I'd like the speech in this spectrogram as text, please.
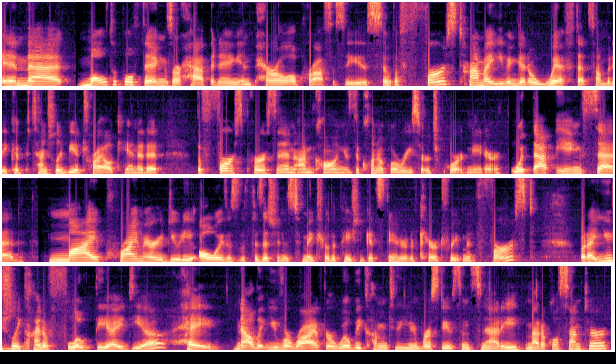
in that multiple things are happening in parallel processes. So the first time I even get a whiff that somebody could potentially be a trial candidate, the first person I'm calling is the clinical research coordinator. With that being said, my primary duty always as the physician is to make sure the patient gets standard of care treatment first. But I usually kind of float the idea hey, now that you've arrived or will be coming to the University of Cincinnati Medical Center,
